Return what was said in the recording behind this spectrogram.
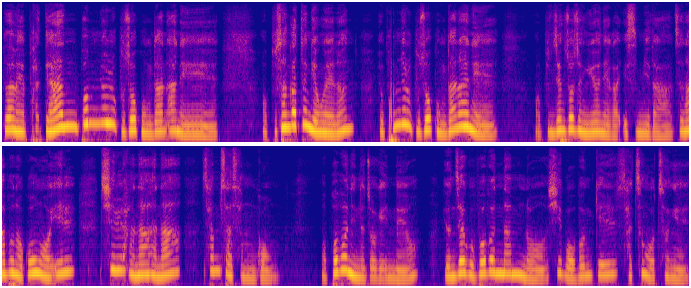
그 다음에 대한법률구조공단 안에 어, 부산 같은 경우에는 법률구조공단 안에 어, 분쟁조정위원회가 있습니다. 전화번호 051-711-3430 어, 법원 있는 쪽에 있네요. 연제구 법원남로 15번 길 4층 5층에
